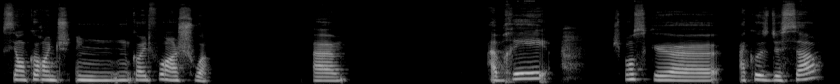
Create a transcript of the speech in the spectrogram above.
C'est encore une fois un choix. Après, je pense que, à cause de ça,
